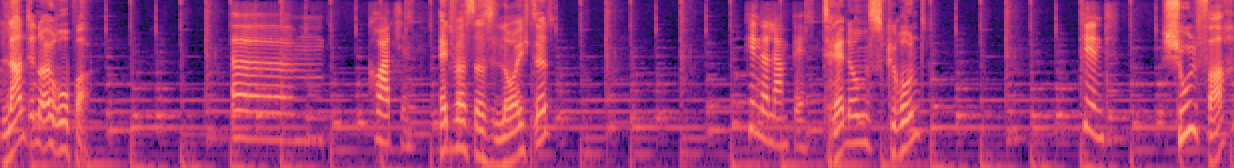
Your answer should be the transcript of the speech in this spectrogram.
Land in Europa. Ähm, Kroatien. Etwas, das leuchtet. Kinderlampe. Trennungsgrund. Kind. Schulfach.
